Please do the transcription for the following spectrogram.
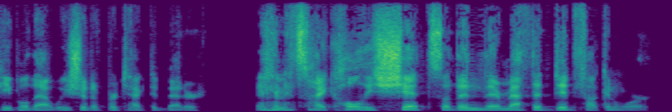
people that we should have protected better. And it's like holy shit. So then their method did fucking work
